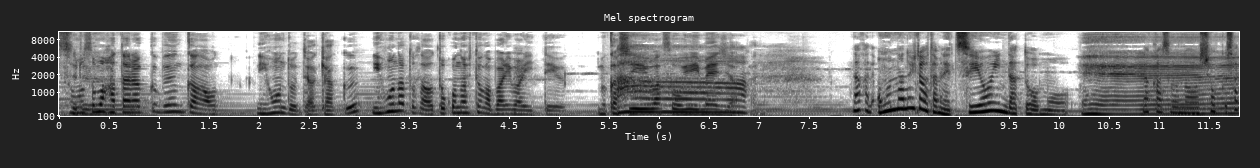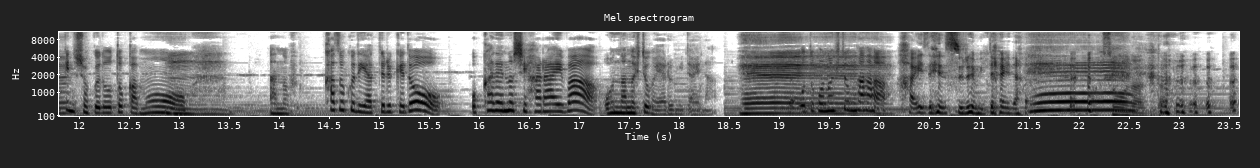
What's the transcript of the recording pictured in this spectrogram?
する。そもそも働く文化がお日本とじゃ逆？日本だとさ、男の人がバリバリっていう、昔はそういうイメージだったね。なんかね、女の人が多分ね、強いんだと思う。へー。なんかその、食、さっきの食堂とかも、あの、家族でやってるけど、お金の支払いは女の人がやるみたいな。男の人が配膳するみたいな。そう。なんだ。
